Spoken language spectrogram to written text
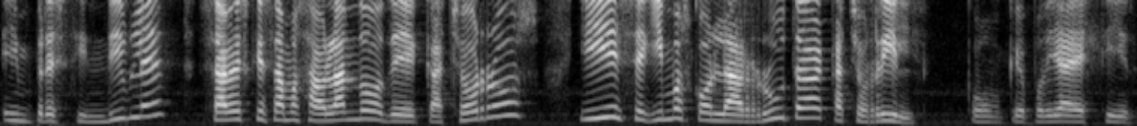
imprescindible. Sabes que estamos hablando de cachorros y seguimos con la ruta cachorril, como que podría decir.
